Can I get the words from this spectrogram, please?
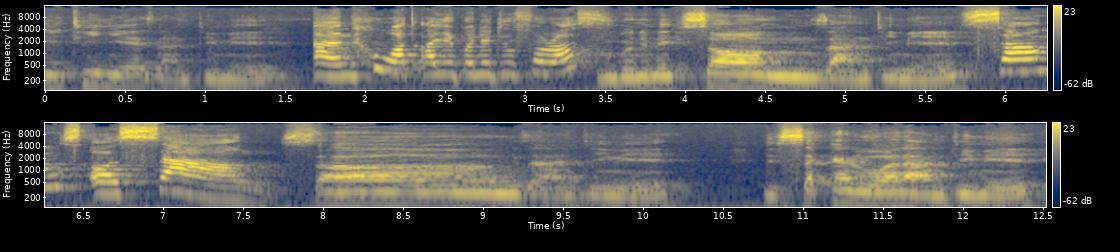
18 years Auntie eh? May. And what are you going to do for us? I'm going to make songs Auntie eh? May, Songs or sounds? songs Auntie May. The second one Auntie May,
